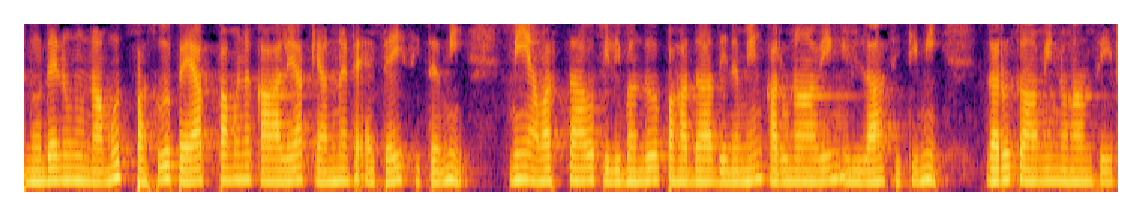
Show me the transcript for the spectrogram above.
නොදැනුණු නමුත් පසුව පැයක් පමණ කාලයක් යන්නට ඇතැයි සිතමි. මේ අවස්ථාව පිළිබඳව පහදා දෙනමින් කරුණාවෙන් ඉල්ලා සිටිමි. ගරු ස්වාමින් වහන්සේට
